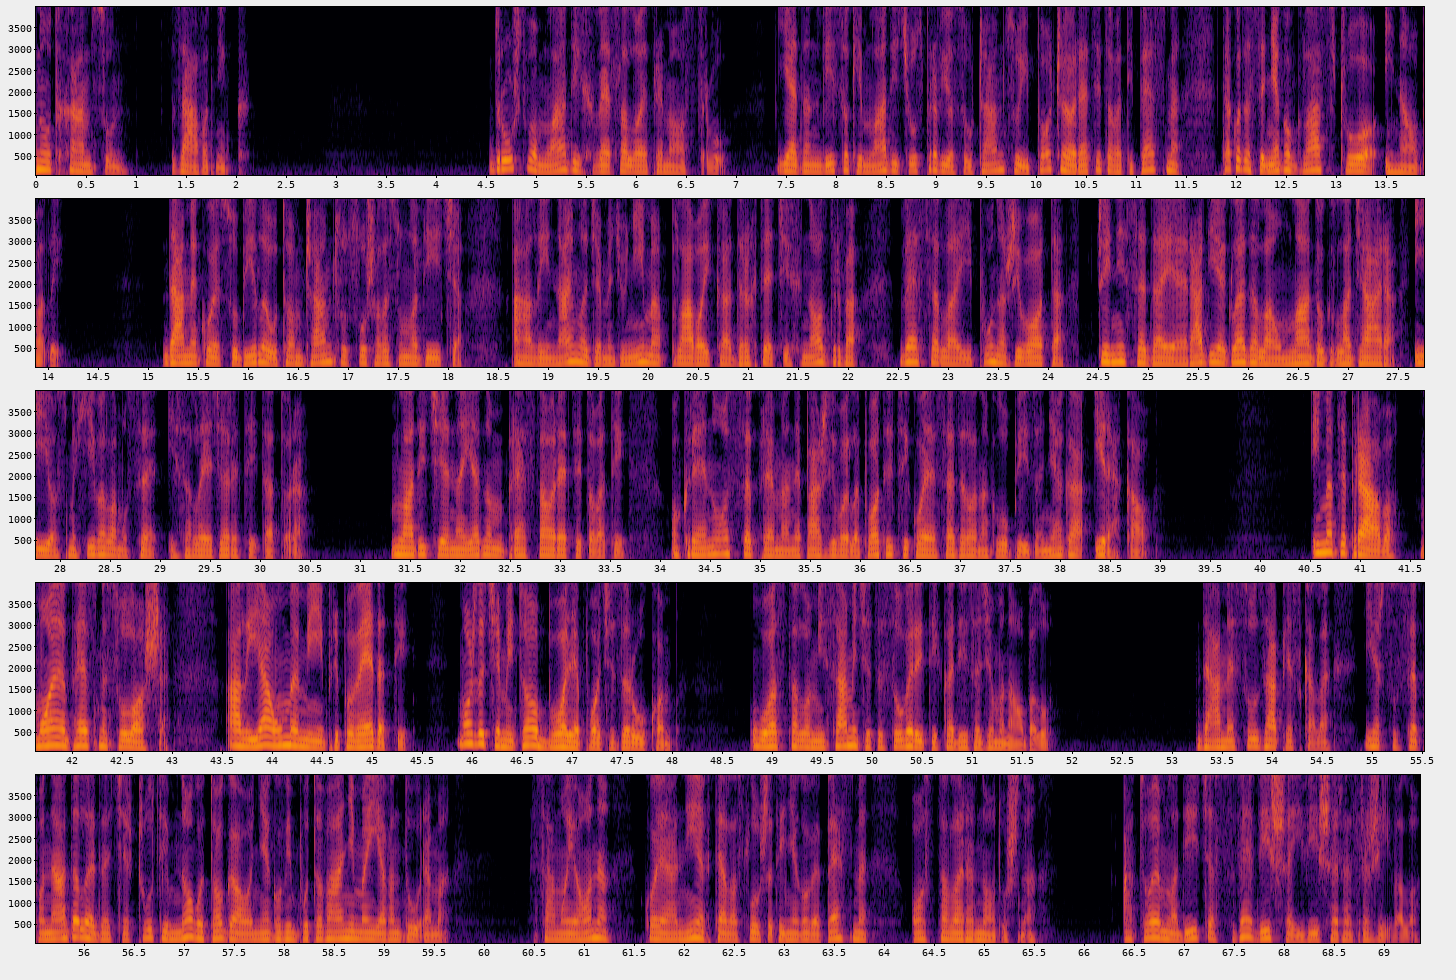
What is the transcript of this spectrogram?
Knut Hamsun, zavodnik. Društvo mladih veslalo je prema ostrvu. Jedan visoki mladić uspravio se u čamcu i počeo recitovati pesme tako da se njegov glas čuo i na obali. Dame koje su bile u tom čamcu slušale su mladića, ali najmlađa među njima, plavojka drhtećih nozdrva, vesela i puna života, Čini se da je radije gledala u mladog lađara i osmehivala mu se iza leđa recitatora. Mladić je na jednom prestao recitovati. Okrenuo se prema nepažljivoj lepotici koja je sedela na klupi iza njega i rekao Imate pravo, moje pesme su loše, ali ja umem i pripovedati. Možda će mi to bolje poći za rukom. Uostalom i sami ćete se uveriti kad izađemo na obalu. Dame su zapljeskale, jer su se ponadale da će čuti mnogo toga o njegovim putovanjima i avanturama. Samo je ona, koja nije htjela slušati njegove pesme, ostala ravnodušna. A to je mladića sve više i više razraživalo.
